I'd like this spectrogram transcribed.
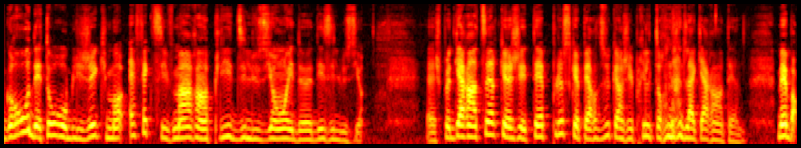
gros détour obligé qui m'a effectivement rempli d'illusions et de désillusions. Euh, je peux te garantir que j'étais plus que perdu quand j'ai pris le tournant de la quarantaine. Mais bon,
